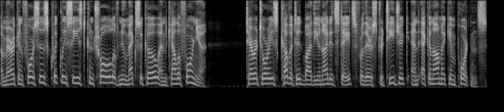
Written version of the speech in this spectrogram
American forces quickly seized control of New Mexico and California, territories coveted by the United States for their strategic and economic importance.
